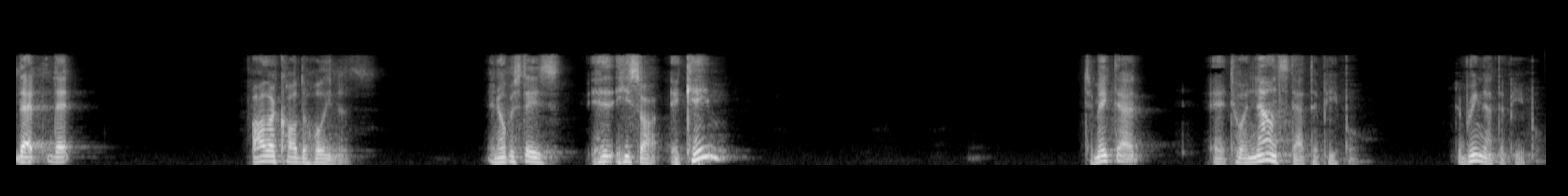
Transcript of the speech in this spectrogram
that, that all are called to holiness. And Opus Dei, he saw, it came to make that, uh, to announce that to people, to bring that to people.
